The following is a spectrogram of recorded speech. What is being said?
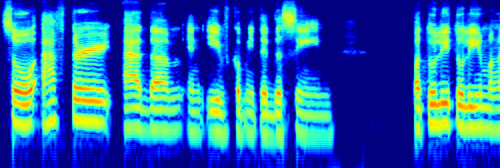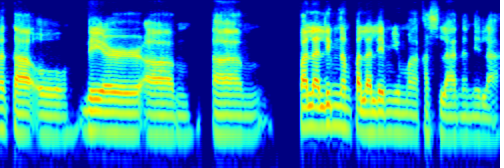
So after Adam and Eve committed the sin, patuloy-tuloy yung mga tao, they're um, um, palalim ng palalim yung mga kasalanan nila.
